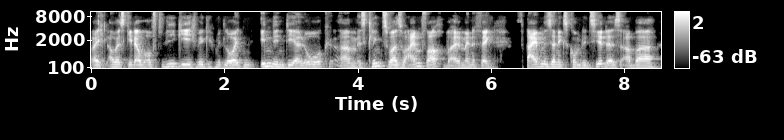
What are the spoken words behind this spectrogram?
Aber ich glaube, es geht auch oft, wie gehe ich wirklich mit Leuten in den Dialog. Ähm, es klingt zwar so einfach, weil im Endeffekt Schreiben ist ja nichts Kompliziertes, aber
